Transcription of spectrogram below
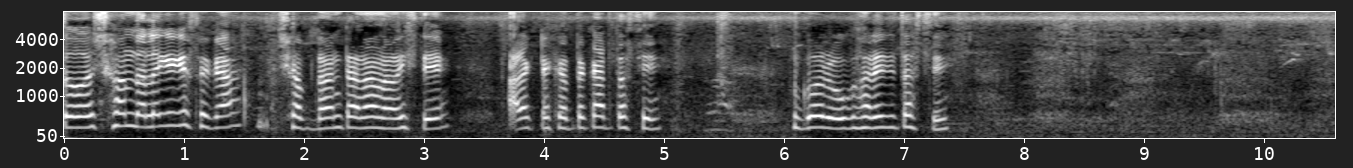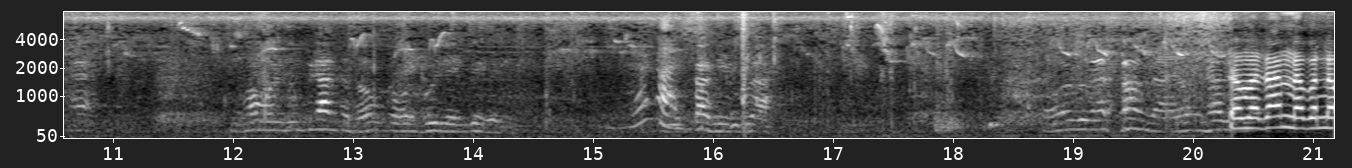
তো সন্ধ্যা লেগে গেছে গা সব ধান টান হয়েছে আরেকটা খেতে কাটতাছে গরু ঘরে দিতাছে। তো আমার রান্না বান্না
